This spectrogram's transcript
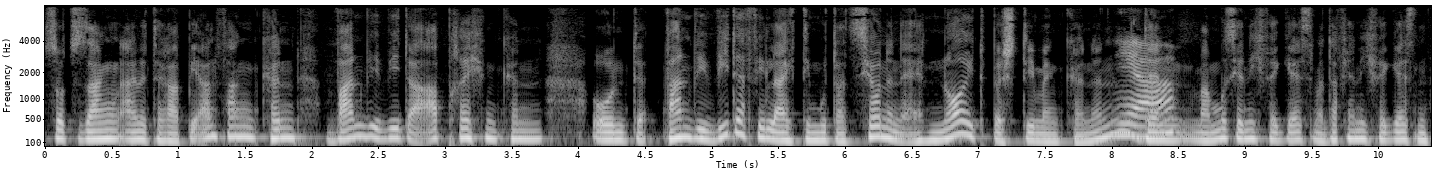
sozusagen eine Therapie anfangen können, wann wir wieder abbrechen können und wann wir wieder vielleicht die Mutationen erneut bestimmen können. Ja. Denn man muss ja nicht vergessen, man darf ja nicht vergessen,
